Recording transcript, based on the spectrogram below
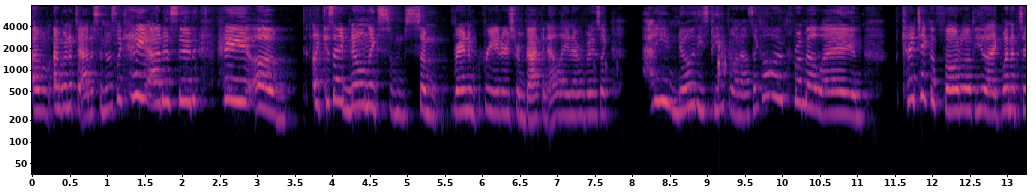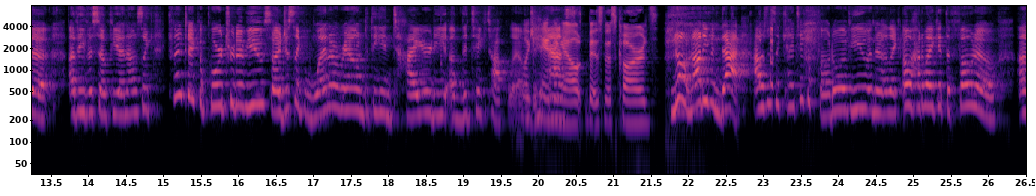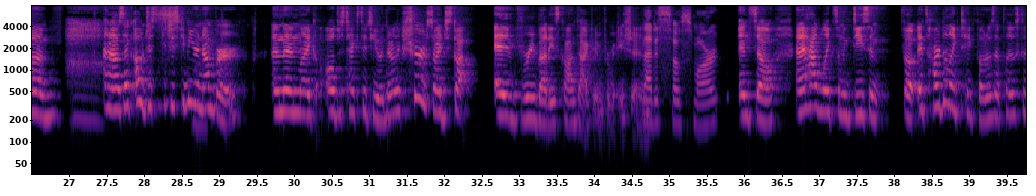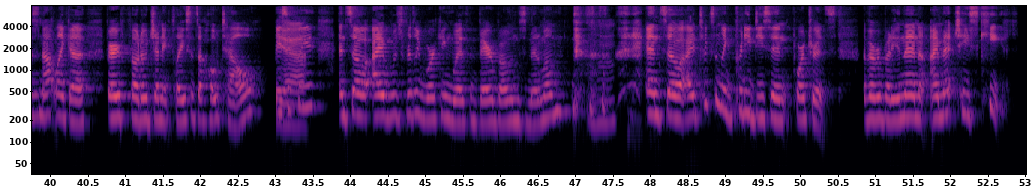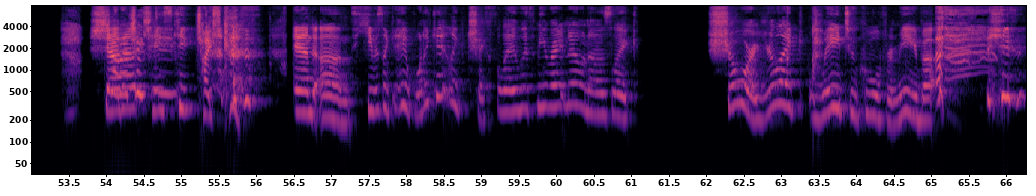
I, I went up to Addison. I was like, "Hey, Addison. Hey, um, like, cause I had known like some some random creators from back in LA, and everybody's like, "How do you know these people?" And I was like, "Oh, I'm from LA, and can I take a photo of you?" I, like, went up to Aviva Sophia, and I was like, "Can I take a portrait of you?" So I just like went around the entirety of the TikTok lounge, like handing asked- out business cards. no, not even that. I was just like, "Can I take a photo of you?" And they're like, "Oh, how do I get the photo?" Um, and I was like, "Oh, just just give me your number, and then like I'll just text it to you." And they're like, "Sure." So I just got everybody's contact information. That is so smart. and so, and I had like some decent. Pho- it's hard to like take photos at places because it's not like a very photogenic place. It's a hotel basically, and so I was really working with bare bones minimum. Mhm. And so I took some like pretty decent portraits of everybody. And then I met Chase Keith. Shout, out, Chase, Keith. Chase Keith. and um he was like, Hey, wanna get like Chick-fil-A with me right now? And I was like, Sure, you're like way too cool for me, but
